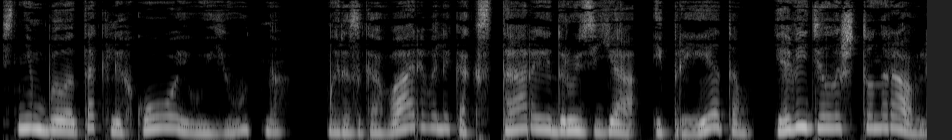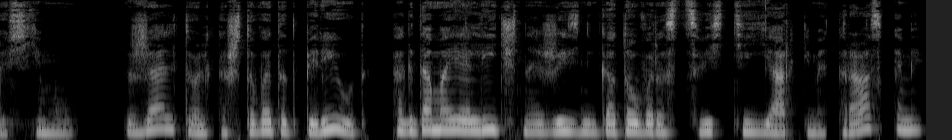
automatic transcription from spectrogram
С ним было так легко и уютно. Мы разговаривали как старые друзья, и при этом я видела, что нравлюсь ему. Жаль только, что в этот период, когда моя личная жизнь готова расцвести яркими красками,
